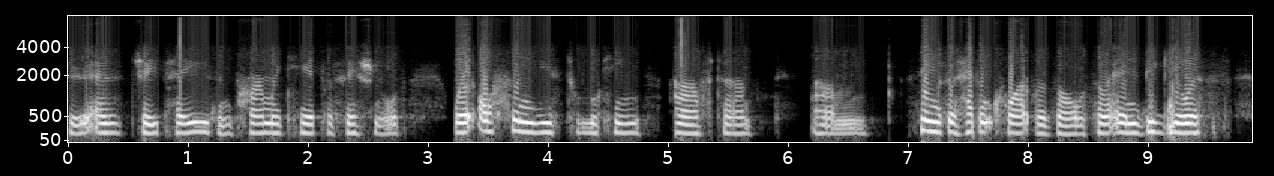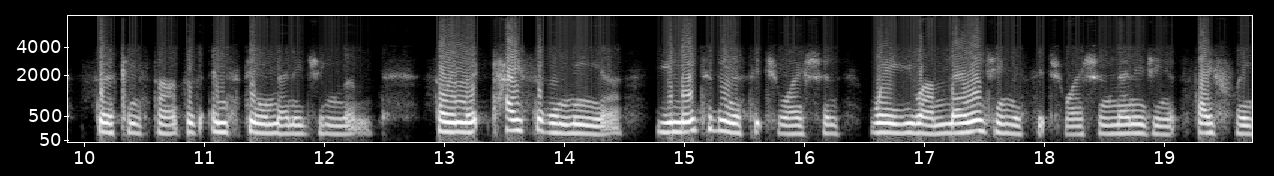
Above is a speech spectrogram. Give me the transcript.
to, as GPs and primary care professionals, we're often used to looking after um, things that haven't quite resolved, so ambiguous circumstances and still managing them. So in the case of Emir, you need to be in a situation where you are managing this situation, managing it safely,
